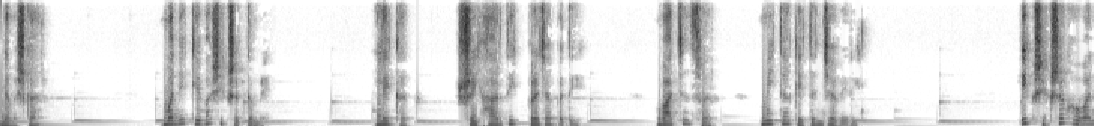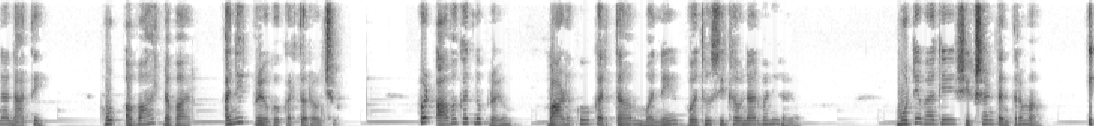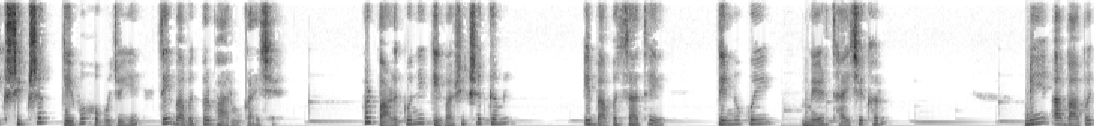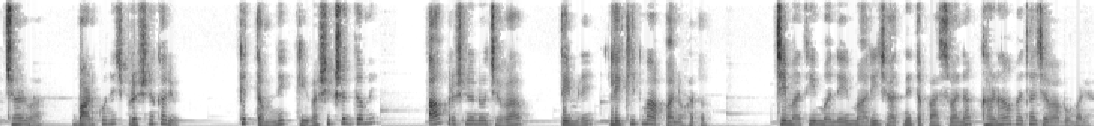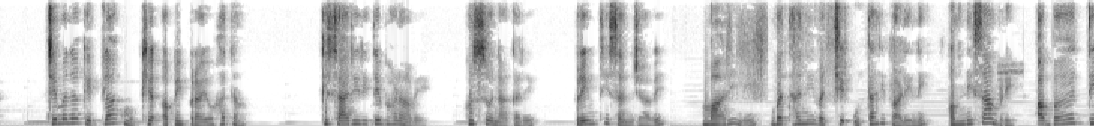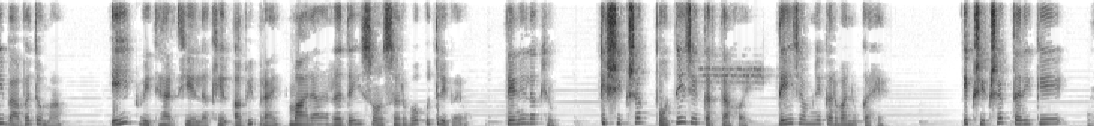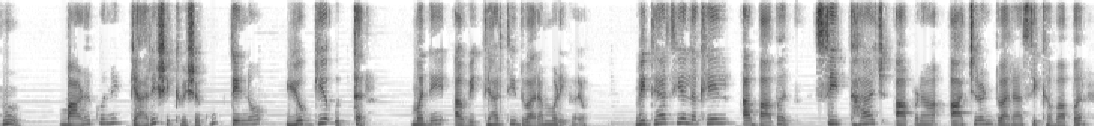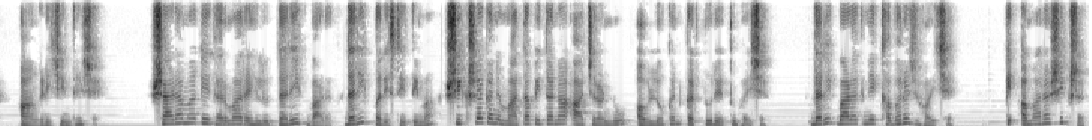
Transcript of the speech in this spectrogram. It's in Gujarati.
નમસ્કાર. મને કેવા શિક્ષક ગમે? લેખક શ્રી હાર્દિક પ્રજાપતિ, વાચન સ્વર મીતા કેતન ઝવેરી. એક શિક્ષક હોવાના નાતે હું અવારનવાર અનેક પ્રયોગો કરતો રહું છું. પણ આ વખતનો પ્રયોગ બાળકો કરતાં મને વધુ શીખવનાર બની રહ્યો. મોટે ભાગે શિક્ષણ તંત્રમાં એક શિક્ષક કેવો હોવો જોઈએ તે બાબત પર ભાર મુકાય છે. પણ બાળકોને કેવા શિક્ષક ગમે? એ બાબત સાથે તેનો કોઈ મેળ થાય છે ખરું? મેં આ બાબત જાણવા બાળકોને જ પ્રશ્ન કર્યો કે તમને કેવા શિક્ષક ગમે? આ પ્રશ્નનો જવાબ તેમણે લેખિતમાં આપવાનો હતો, જેમાંથી મને મારી જાતને તપાસવાના ઘણા બધા જવાબો મળ્યા. જેમાંના કેટલાક મુખ્ય અભિપ્રાયો હતા કે સારી રીતે ભણાવે, ગુસ્સો ના કરે, પ્રેમથી સમજાવે, મારીને બધાની વચ્ચે ઉતારી પાડીને અમને સાંભળે. આ બધી બાબતોમાં એક વિદ્યાર્થીએ લખેલ અભિપ્રાય મારા હૃદય સોંસર્વો ઉતરી ગયો. તેણે લખ્યું કે શિક્ષક પોતે જે કરતા હોય તે જ અમને કરવાનું કહે. એક શિક્ષક તરીકે હું બાળકોને ક્યારે શીખવી શકું? તેનો યોગ્ય ઉત્તર મને આ વિદ્યાર્થી દ્વારા મળી ગયો. વિદ્યાર્થીએ લખેલ આ બાબત સીધા જ આપણા આચરણ દ્વારા શીખવવા પર આંગળી ચીંધે છે. શાળામાં કે ઘરમાં રહેલું દરેક બાળક દરેક પરિસ્થિતિમાં શિક્ષક અને માતા પિતાના આચરણનું અવલોકન કરતું રહેતું હોય છે. દરેક બાળકને ખબર જ હોય છે કે અમારા શિક્ષક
